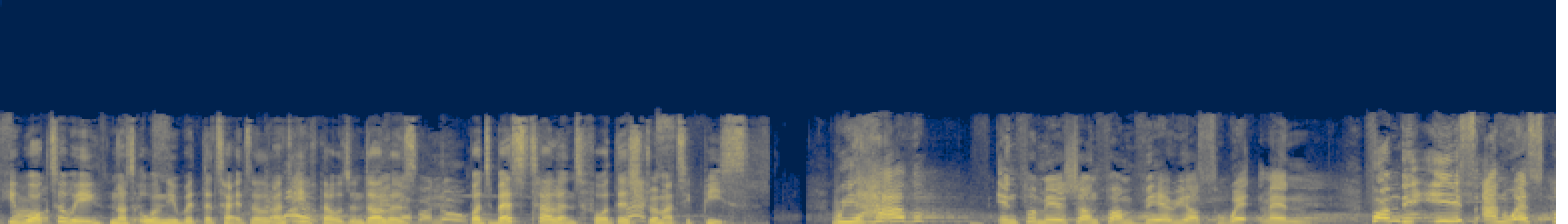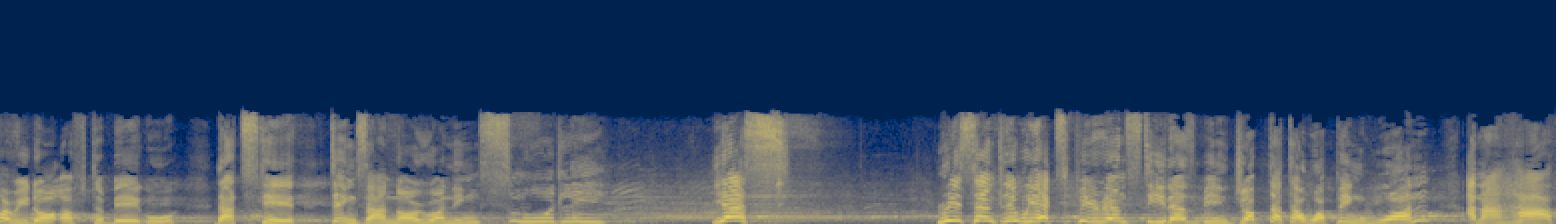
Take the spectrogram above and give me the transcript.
he walked away not only with the title and $8,000, but Best Talent for this dramatic piece. We have information from various wet men from the east and west corridor of Tobago that state, things are now running smoothly. Yes. Recently, we experienced teethers being dropped at a whopping one and a half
